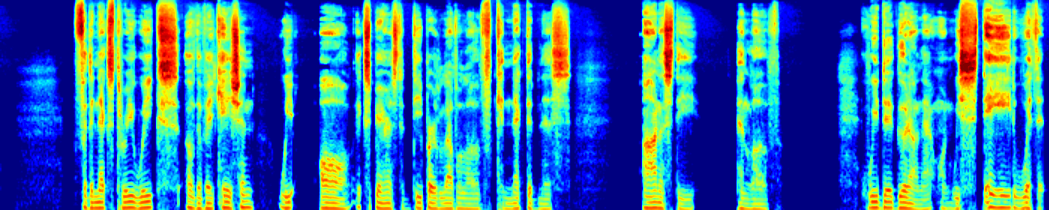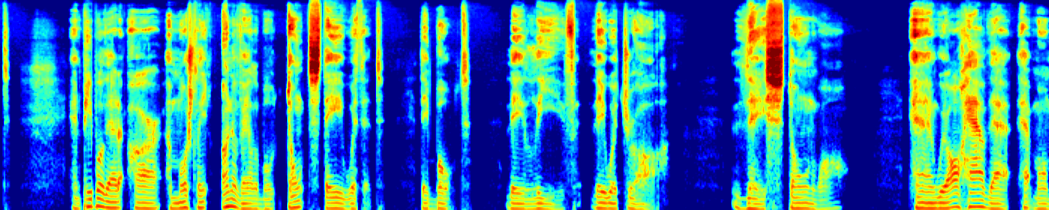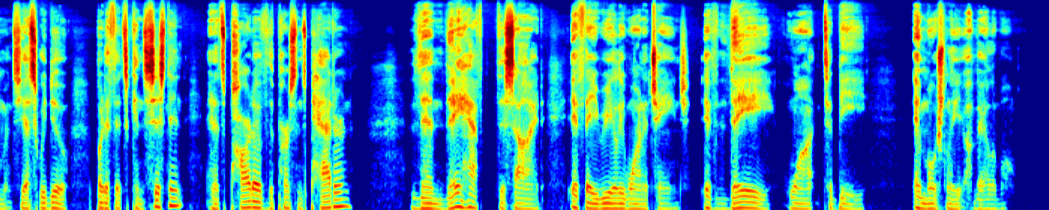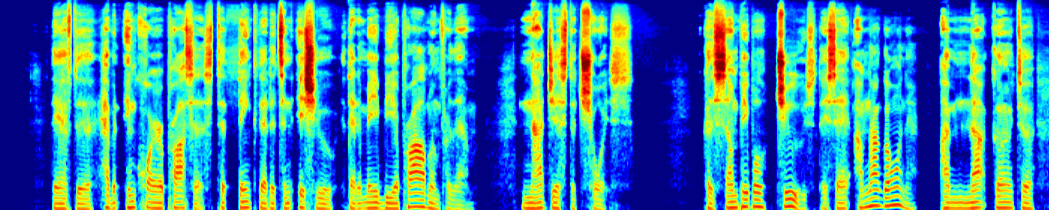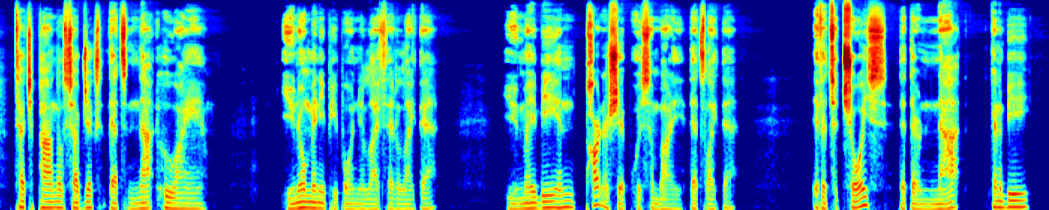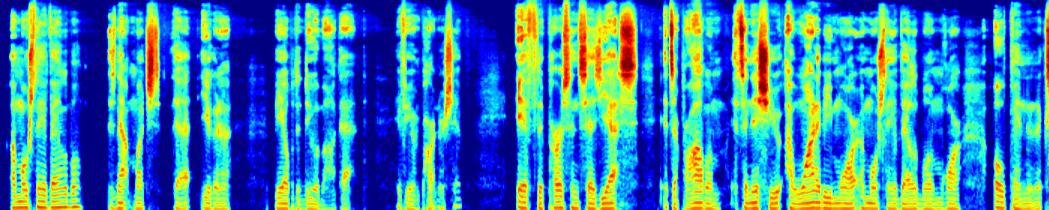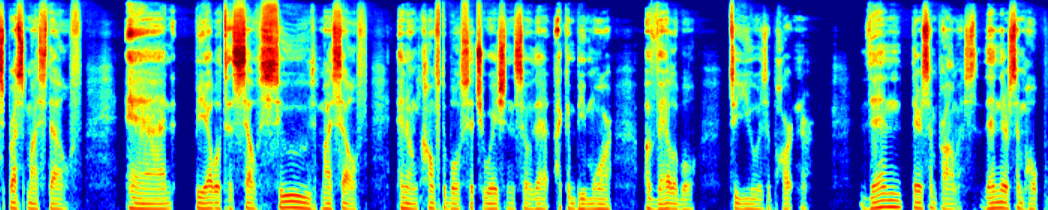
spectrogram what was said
For the next three weeks of the vacation, we all experienced a deeper level of connectedness, honesty, and love. We did good on that one. We stayed with it. And people that are emotionally unavailable don't stay with it. They bolt, they leave, they withdraw, they stonewall. And we all have that at moments. Yes, we do. But if it's consistent and it's part of the person's pattern, then they have to decide if they really want to change, if they want to be emotionally available. They have to have an inquiry process to think that it's an issue, that it may be a problem for them, not just a choice. Because some people choose. They say, I'm not going there. I'm not going to touch upon those subjects. That's not who I am. You know many people in your life that are like that. You may be in partnership with somebody that's like that. If it's a choice that they're not going to be emotionally available, there's not much that you're going to be able to do about that if you're in partnership. If the person says, yes, it's a problem, it's an issue, I want to be more emotionally available and more open and express myself and be able to self soothe myself in uncomfortable situations so that I can be more available to you as a partner. Then there's some promise, then there's some hope,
